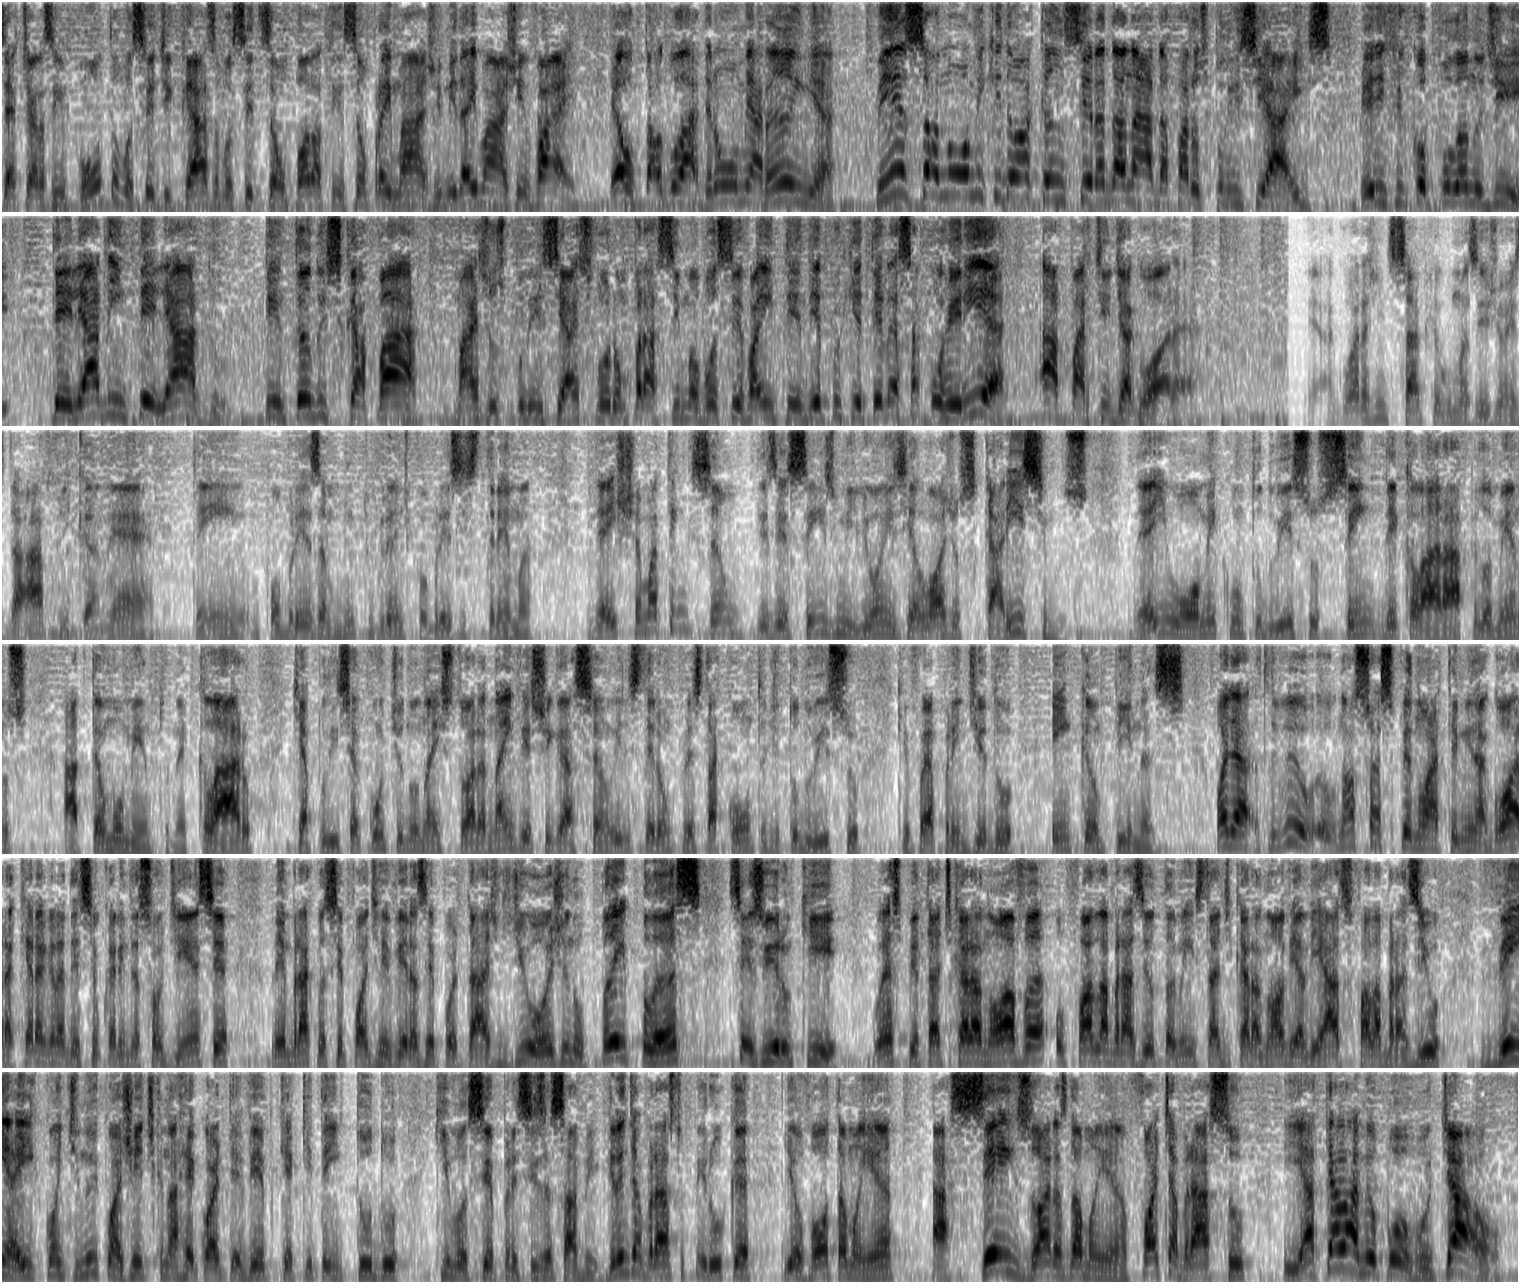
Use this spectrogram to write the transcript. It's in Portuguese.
Sete horas em ponto, você de casa, você de São Paulo, atenção pra imagem, me dá a imagem, vai. É o tal do ladrão Homem-Aranha. Pensa no homem que deu uma canseira danada para os policiais. Ele ficou pulando de telhado em telhado, tentando escapar, mas os policiais foram para cima. Você vai entender porque teve essa correria a partir de agora. Agora a gente sabe que algumas regiões da África, né, tem pobreza muito grande, pobreza extrema. Né? E chama atenção, 16 milhões, relógios caríssimos, né? e o homem com tudo isso sem declarar, pelo menos até o momento. Né? Claro que a polícia continua na história, na investigação, e eles terão que prestar conta de tudo isso que foi apreendido em Campinas. Olha, viu, o nosso SP no ar termina agora, quero agradecer o carinho da sua audiência, lembrar que você pode rever as reportagens de hoje no Play Plus. Vocês viram que o SP está de cara nova, o Fala Brasil também está de cara nova, e aliás, Fala Brasil, vem aí, continue com a gente aqui na Record TV, porque aqui tem tudo que você precisa saber. Grande abraço, Peruca, e eu volto amanhã às 6 horas da manhã. Forte abraço e até lá, meu povo. Tchau!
